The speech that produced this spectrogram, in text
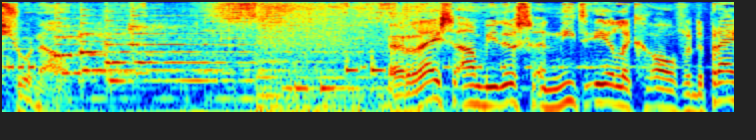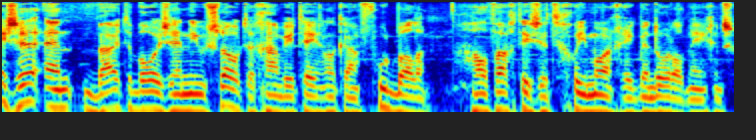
NOS-journaal. Reisaanbieders niet eerlijk over de prijzen... en buitenboys en Nieuwsloten gaan weer tegen elkaar voetballen. Half acht is het. Goedemorgen, ik ben Dorald Megens.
